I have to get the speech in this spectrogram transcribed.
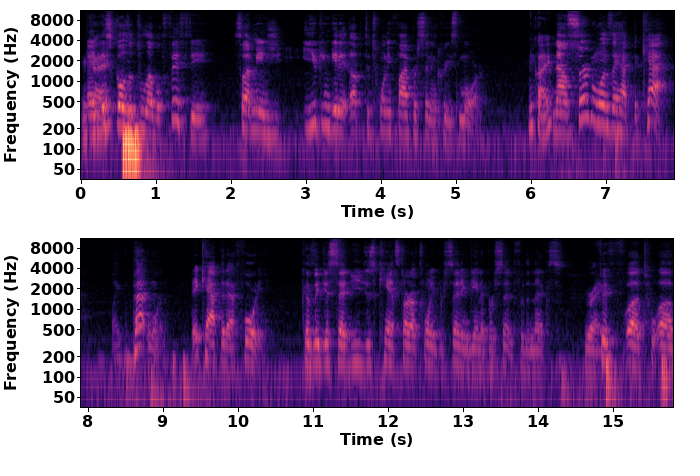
And this goes up to level 50, so that means you, you can get it up to 25% increase more. Okay. Now, certain ones they have to cap, like the pet one, they capped it at 40 because they just said you just can't start off 20% and gain a percent for the next Right. fif- uh, tw- uh,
